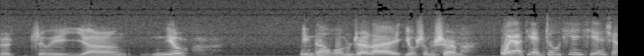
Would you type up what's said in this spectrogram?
说这位杨妞，您到我们这儿来有什么事儿吗？我要见周天先生。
